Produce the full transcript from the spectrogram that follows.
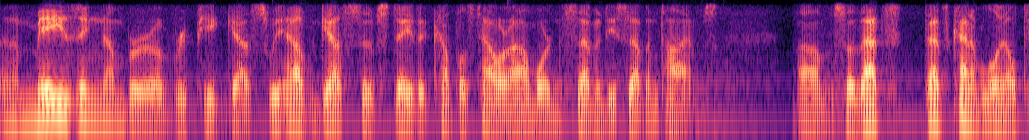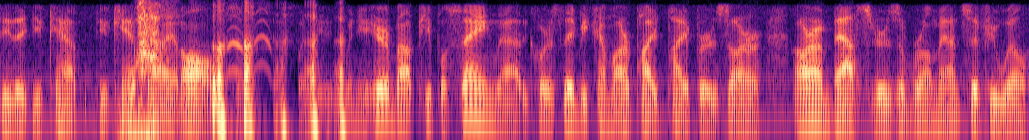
an amazing number of repeat guests. We have guests that have stayed at Couples Tower Isle more than 77 times. Um, so that's that's kind of loyalty that you can't you can't buy at all. when, you, when you hear about people saying that, of course, they become our Pied Pipers, our our ambassadors of romance, if you will,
